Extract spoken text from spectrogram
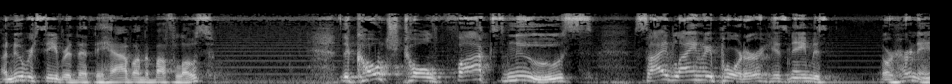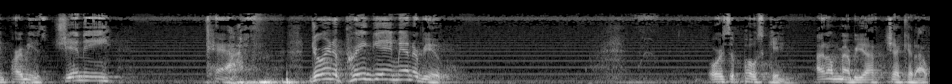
a new receiver that they have on the Buffaloes. The coach told Fox News sideline reporter, his name is, or her name, pardon me, is Jenny Taft, during a pregame interview. Or is it postgame? I don't remember. You have to check it out.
